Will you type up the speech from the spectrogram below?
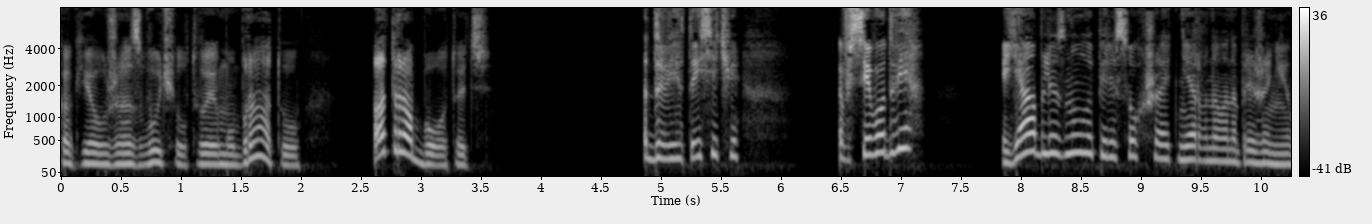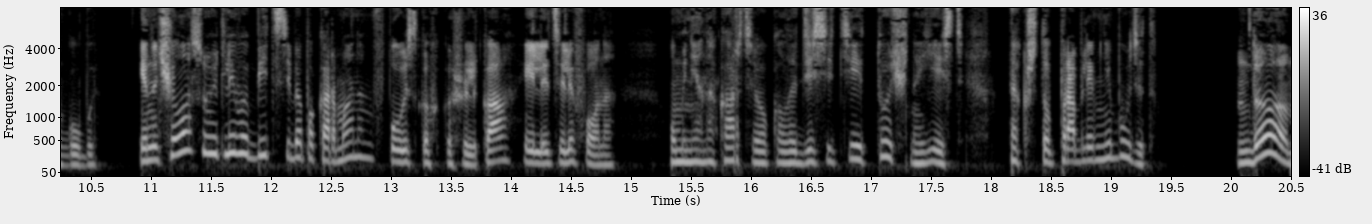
как я уже озвучил твоему брату, отработать. «Две тысячи? Всего две?» Я облизнула пересохшие от нервного напряжения губы и начала суетливо бить себя по карманам в поисках кошелька или телефона. У меня на карте около десяти точно есть, так что проблем не будет. «Да,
